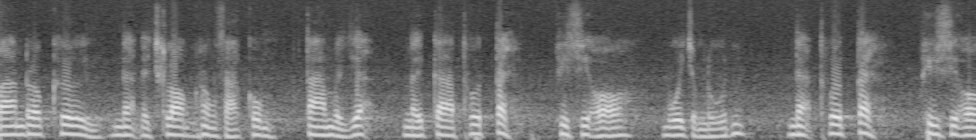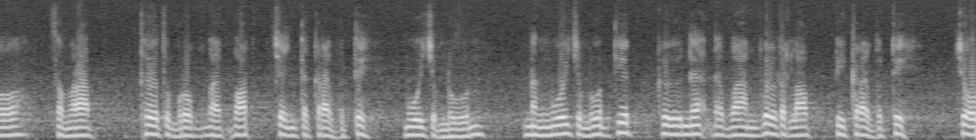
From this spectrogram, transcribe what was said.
បានរកឃើញអ្នកដែលឆ្លងក្នុងសហគមន៍តាមរយៈនៃការធ្វើតេស្ត PCR មួយចំនួន អ្នកធ្វើតេស្ត PCR សម្រាប់ធ្វើទម្រង់បែបបត់ចេញទៅក្រៅប្រទេសមួយចំនួន និងមួយចំនួនទៀតគឺអ្នកដែលបានវិលត្រឡប់ពីក្រៅប្រទេស ចូល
